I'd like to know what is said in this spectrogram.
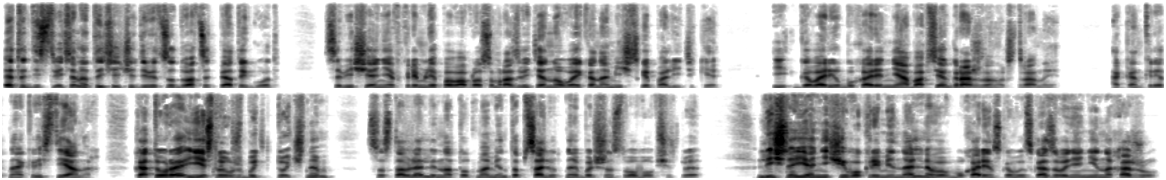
«Это действительно 1925 год. Совещание в Кремле по вопросам развития новой экономической политики. И говорил Бухарин не обо всех гражданах страны, а конкретно о крестьянах, которые, если уж быть точным, составляли на тот момент абсолютное большинство в обществе. Лично я ничего криминального в бухаринском высказывании не нахожу.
